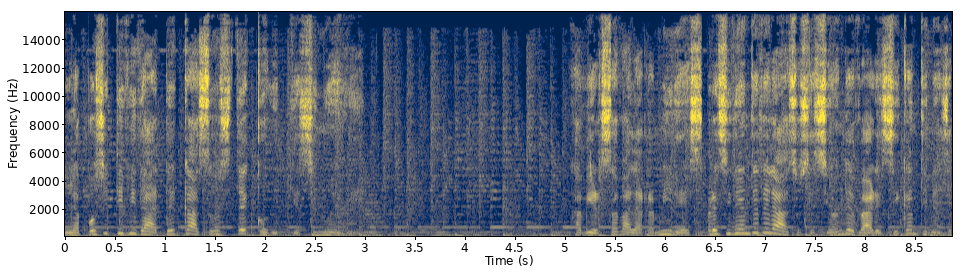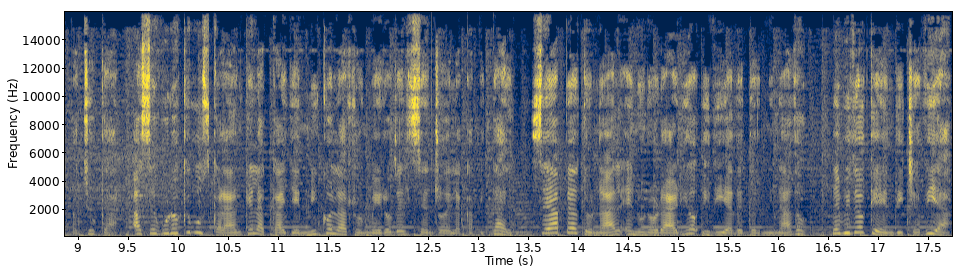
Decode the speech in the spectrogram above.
en la positividad de casos de COVID-19. Javier Zavala Ramírez, presidente de la Asociación de Bares y Cantinas de Pachuca, aseguró que buscarán que la calle Nicolás Romero del centro de la capital sea peatonal en un horario y día determinado, debido a que en dicha vía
